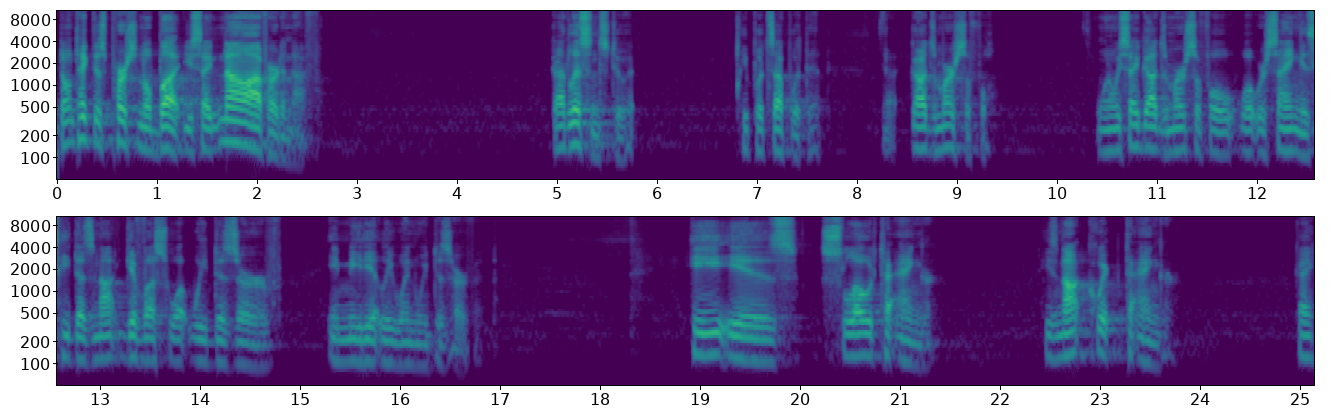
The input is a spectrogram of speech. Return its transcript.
don't take this personal but. You say, No, I've heard enough. God listens to it, He puts up with it. God's merciful. When we say God's merciful, what we're saying is He does not give us what we deserve immediately when we deserve it. He is slow to anger, He's not quick to anger. Okay?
